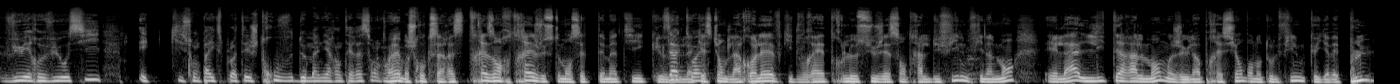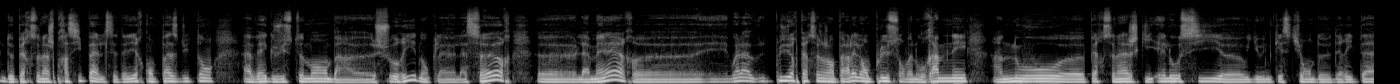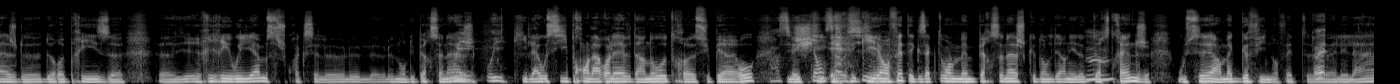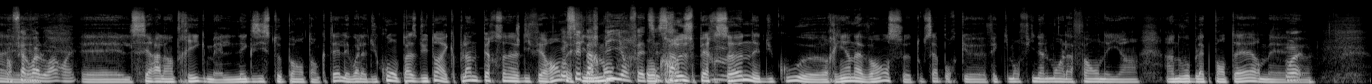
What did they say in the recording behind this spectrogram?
vus et revus aussi et qui sont pas exploités, je trouve, de manière intéressante. Ouais, moi, je trouve que ça reste très en retrait, justement, cette thématique, euh, la ouais. question de la relève qui devrait être le sujet central du film, finalement. Et là, littéralement, moi, j'ai eu l'impression pendant tout le film qu'il n'y avait plus de personnage principal. C'est-à-dire qu'on passe du temps avec, justement, ben, euh, Shuri, donc la, la sœur, euh, la mère, euh, et voilà, plusieurs personnages en parallèle. En plus, on va nous ramener un nouveau personnage qui, elle aussi, où il y a une question de- d'héritage, de, de reprise. Riri Williams, je crois que c'est le, le- le- le nom du personnage, Oui, oui. qui là aussi prend la relève d'un autre euh, super-héros, Ah, mais chiant, qui, ça aussi. qui est hein. en fait exactement le même personnage que dans le dernier Doctor Mhm. Strange, où c'est un MacGuffin en fait. Ouais. elle est là. En et- faire valoir, ouais. et elle sert à l'intrigue, mais elle n'existe pas en tant que telle. Et voilà, du coup, on passe du temps avec plein de personnages différents, On mais finalement, s'éparpille, en fait, on ça. creuse personne et du coup, euh, rien n'avance. Tout ça pour que, effectivement, finalement, à la fin, on ait un, un nouveau Black Panther. Mais Ouais. euh,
